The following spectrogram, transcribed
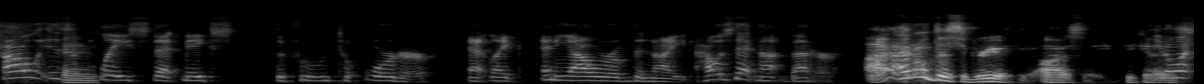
How is a place that makes the food to order at like any hour of the night? How is that not better? I, I don't disagree with you, honestly, because You know what?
